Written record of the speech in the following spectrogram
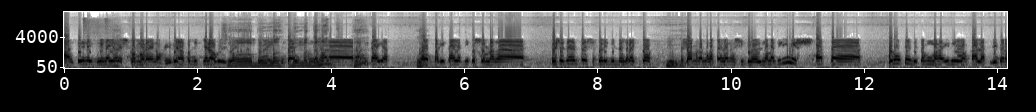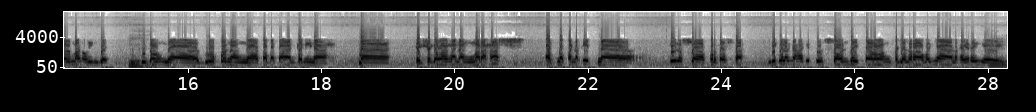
Ang tinig ni Mayor Isko Moreno, ibinabanggit niya na will So, do it. buong mag- Ito ay buong magdamag, ah, ha? pagkikayat, Wow. o pagkikayat dito sa mga presidente sa paligid ng Recto, Hmm. kasama ng mga tawa ng City Hall na maglinis at uh, pulutin itong mga iniwang kalat, literal man o hindi. Hmm. Itong ah, grupo ng ah, kabataan kanina na nagsagawa nga ng marahas at mapanakit na kilos sa protesta. Hindi ko lang nakakit sa soundbite pero ang paglalarawan niya, Lakay Ray, eh, Hmm.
